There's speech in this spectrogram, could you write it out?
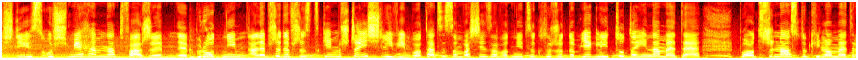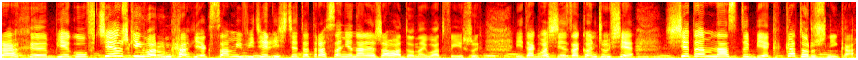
Z uśmiechem na twarzy, e, brudni, ale przede wszystkim szczęśliwi, bo tacy są właśnie zawodnicy, którzy dobiegli tutaj na metę po 13 kilometrach e, biegu w ciężkich warunkach. Jak sami widzieliście, ta trasa nie należała do najłatwiejszych. I tak właśnie zakończył się 17 bieg katorżnika.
